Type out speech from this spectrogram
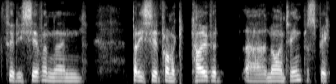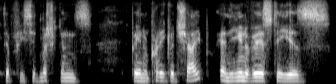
37, and but he said from a COVID uh, 19 perspective, he said Michigan's been in pretty good shape, and the university is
